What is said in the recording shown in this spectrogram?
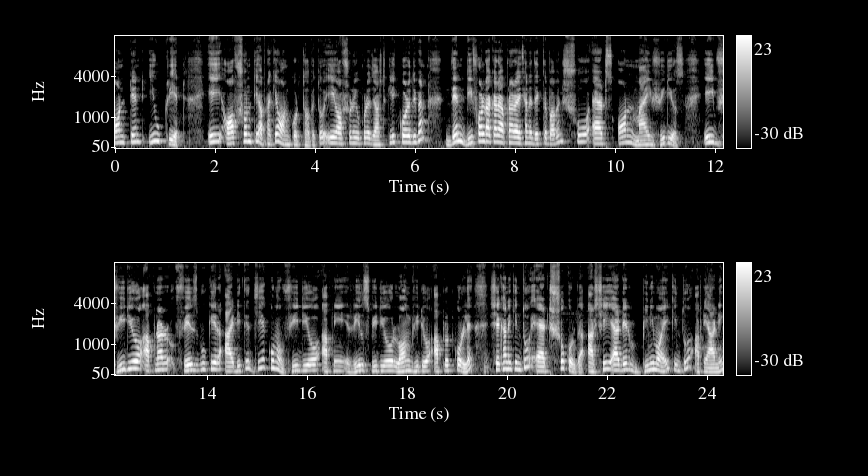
content you create এই অপশনটি আপনাকে অন করতে হবে। তো এই অপশনের উপরে জাস্ট ক্লিক করে দিবেন। দেন ডিফল্ট আকারে আপনারা এখানে দেখতে পাবেন show ads on my videos এই ভিডিও আপনার ফেসবুকের আইডিতে যে কোনো ভিডিও আপনি reels video long video upload করলে সেখানে কিন্তু অ্যাড শো করবে। আর সেই অ্যাডের বিনিময়ে কিন্তু আপনি আর্নিং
